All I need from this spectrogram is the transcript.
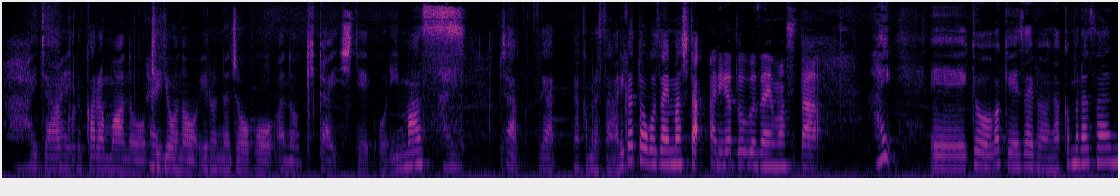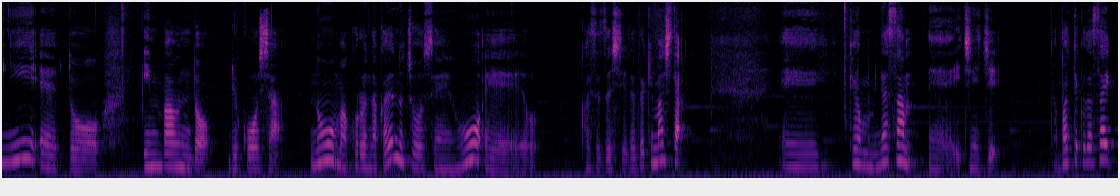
はい、じゃあこれからもあの、企業のいろんな情報あの期待しております。はい、じゃあでは中村さんありがとうございました。ありがとうございました。はい、えー、今日は経済部の中村さんにえっ、ー、とインバウンド旅行者のまあコロナ禍での挑戦を、えー、解説していただきました。えー、今日も皆さん、えー、一日頑張ってください。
